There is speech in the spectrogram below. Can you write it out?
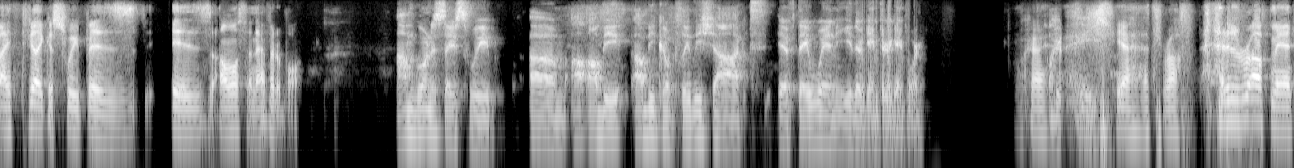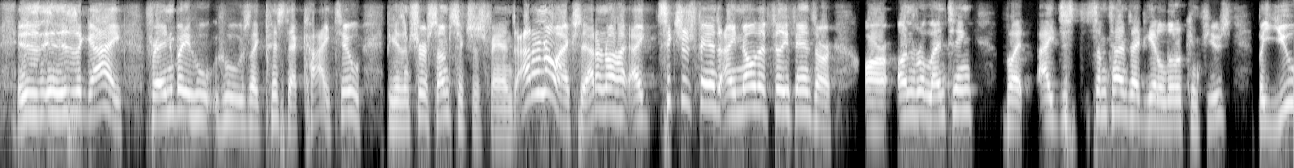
I feel like a sweep is is almost inevitable. I'm going to say sweep. Um, I'll, I'll, be I'll be completely shocked if they win either game three or game four. Okay. Yeah, that's rough. That is rough, man. It is, it is a guy for anybody who who's like pissed at Ky too, because I'm sure some Sixers fans. I don't know actually. I don't know. How, I Sixers fans. I know that Philly fans are are unrelenting, but I just sometimes I'd get a little confused. But you,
